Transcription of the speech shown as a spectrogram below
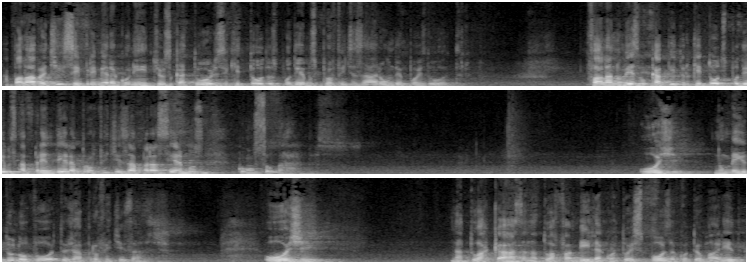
A palavra diz em 1 Coríntios 14 que todos podemos profetizar um depois do outro. Fala no mesmo capítulo que todos podemos aprender a profetizar para sermos consolados. Hoje, no meio do louvor, tu já profetizaste. Hoje, na tua casa, na tua família, com a tua esposa, com o teu marido,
